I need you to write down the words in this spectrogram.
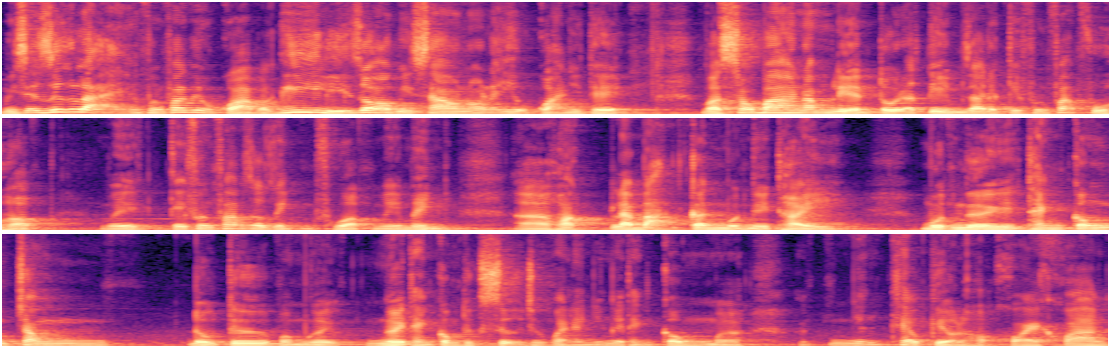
Mình sẽ giữ lại những phương pháp hiệu quả và ghi lý do vì sao nó lại hiệu quả như thế. Và sau 3 năm liền tôi đã tìm ra được cái phương pháp phù hợp với cái phương pháp giao dịch phù hợp với mình. À, hoặc là bạn cần một người thầy một người thành công trong đầu tư và người người thành công thực sự chứ không phải là những người thành công mà những theo kiểu là họ khoe khoang.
